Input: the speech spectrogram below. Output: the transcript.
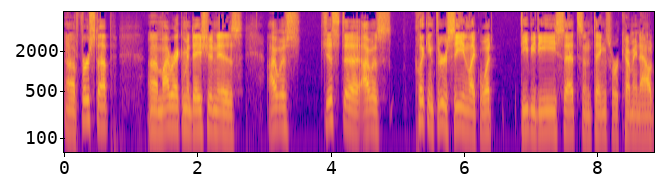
Uh, first up, uh, my recommendation is I was just uh, I was clicking through seeing like what DVD sets and things were coming out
